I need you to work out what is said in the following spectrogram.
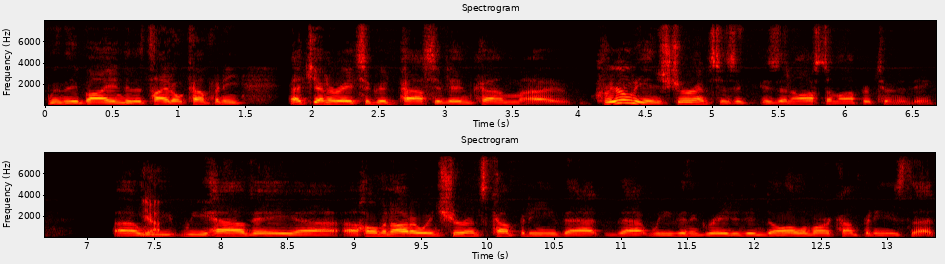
When they buy into the title company, that generates a good passive income. Uh, clearly, insurance is a, is an awesome opportunity. Uh, yeah. we, we have a, uh, a home and auto insurance company that, that we've integrated into all of our companies that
